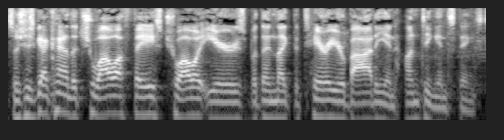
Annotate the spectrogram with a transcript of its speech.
So she's got kind of the Chihuahua face, Chihuahua ears, but then like the Terrier body and hunting instincts.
